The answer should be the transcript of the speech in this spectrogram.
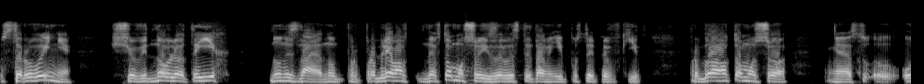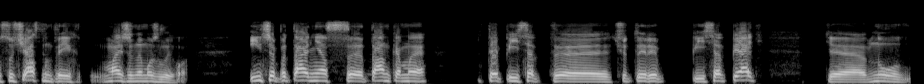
старовинні, що відновлювати їх, ну не знаю. Ну, проблема не в тому, що їх завести там і пустити в хід. Проблема в тому, що су- осучаснити їх майже неможливо. Інше питання з танками Т-54-55. Е, Ну,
